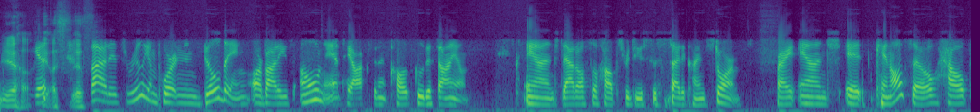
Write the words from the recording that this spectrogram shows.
Yeah, yes, yes. But it's really important in building our body's own antioxidant called glutathione. And that also helps reduce the cytokine storm, right? And it can also help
